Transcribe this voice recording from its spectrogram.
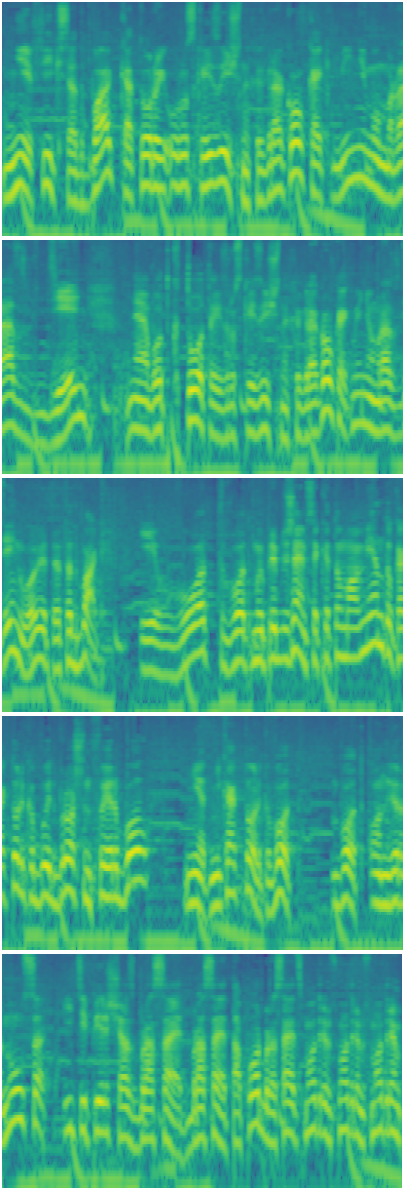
не фиксят баг, который у русскоязычных игроков как минимум раз в день, э, вот кто-то из русскоязычных игроков как минимум раз в день ловит этот баг. И вот, вот мы приближаемся к этому моменту, как только будет брошен фейербол, нет, не как только, вот, вот, он вернулся и теперь сейчас бросает. Бросает топор, бросает, смотрим, смотрим, смотрим,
